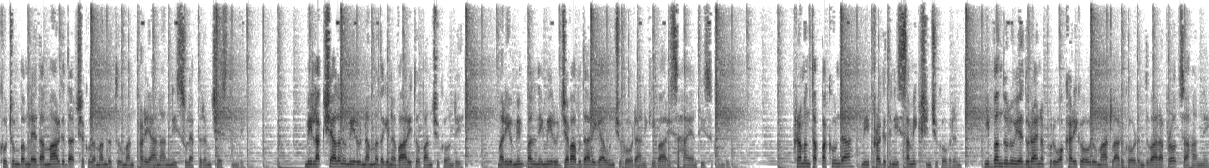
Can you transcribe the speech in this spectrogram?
కుటుంబం లేదా మార్గదర్శకుల మద్దతు మన ప్రయాణాన్ని సులభతరం చేస్తుంది. మీ లక్ష్యాలను మీరు నమ్మదగిన వారితో పంచుకోండి. మరియు మిమ్మల్ని మీరు జవాబుదారీగా ఉంచుకోవడానికి వారి సహాయం తీసుకోండి. క్రమం తప్పకుండా మీ ప్రగతిని సమీక్షించుకోవడం ఇబ్బందులు ఎదురైనప్పుడు ఒకరికొకరు మాట్లాడుకోవడం ద్వారా ప్రోత్సాహాన్ని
